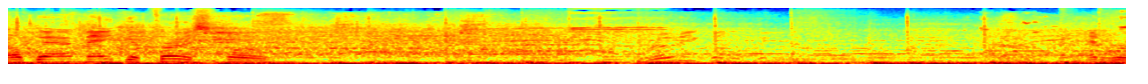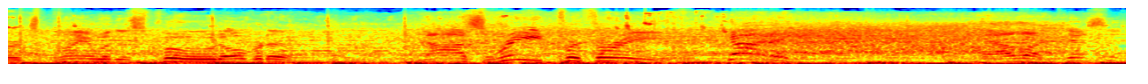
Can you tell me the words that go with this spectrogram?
Gobert made the first move. food over to Naz Reid for three. Got it. Now look, this is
